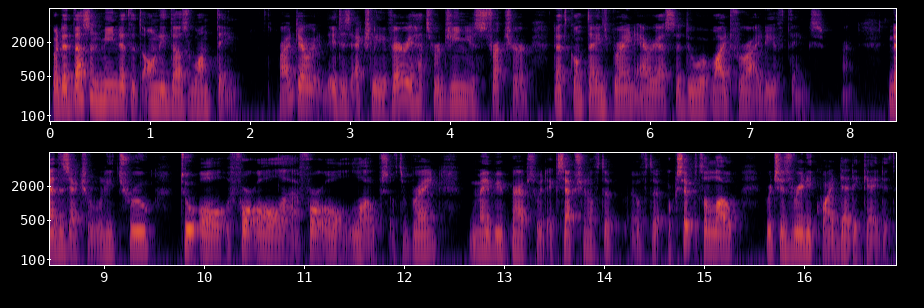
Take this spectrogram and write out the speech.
but it doesn't mean that it only does one thing. Right? There, it is actually a very heterogeneous structure that contains brain areas that do a wide variety of things. Right? That is actually true to all for all uh, for all lobes of the brain. Maybe perhaps with exception of the of the occipital lobe, which is really quite dedicated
